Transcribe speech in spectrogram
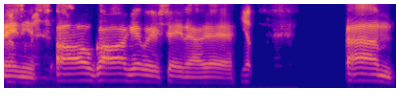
Manius. Oh god, I get what you're saying now. Yeah. yeah. Yep. Um,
